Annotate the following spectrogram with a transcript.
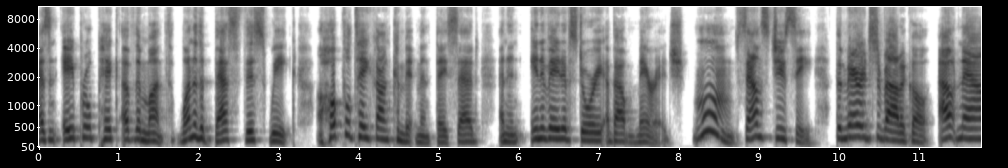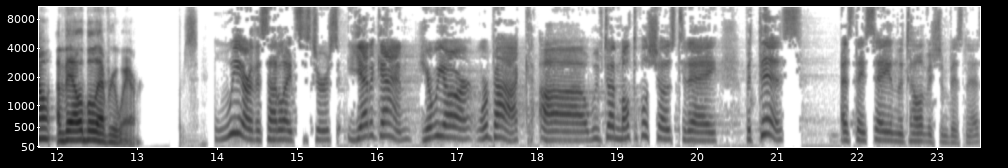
as an April pick of the month, one of the best this week. A hopeful take on commitment, they said, and an innovative story about marriage. Mmm, sounds juicy. The Marriage Sabbatical, out now, available everywhere. We are the Satellite Sisters yet again. Here we are. We're back. Uh, we've done multiple shows today, but this as they say in the television business,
